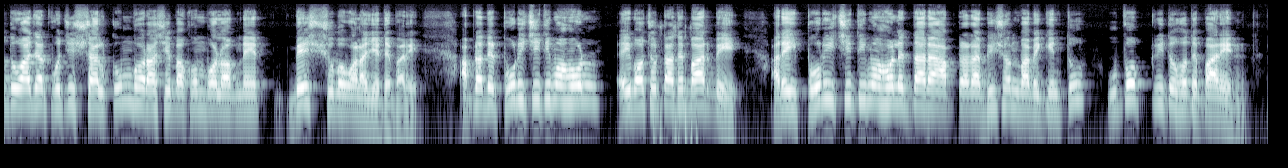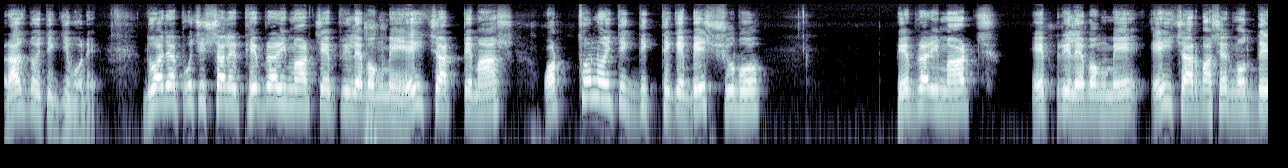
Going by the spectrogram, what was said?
দু হাজার পঁচিশ সাল কুম্ভ রাশি বা কুম্ভ লগ্নের বেশ শুভ বলা যেতে পারে। আপনাদের পরিচিতি মহল এই বছরটাতে বাড়বে। আর এই পরিচিতি মহলের দ্বারা আপনারা ভীষণভাবে কিন্তু উপকৃত হতে পারেন রাজনৈতিক জীবনে। দু হাজার পঁচিশ সালের ফেব্রুয়ারি, মার্চ, এপ্রিল এবং মে এই চারটে মাস অর্থনৈতিক দিক থেকে বেশ শুভ। ফেব্রুয়ারি, মার্চ এপ্রিল এবং মে এই চার মাসের মধ্যে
